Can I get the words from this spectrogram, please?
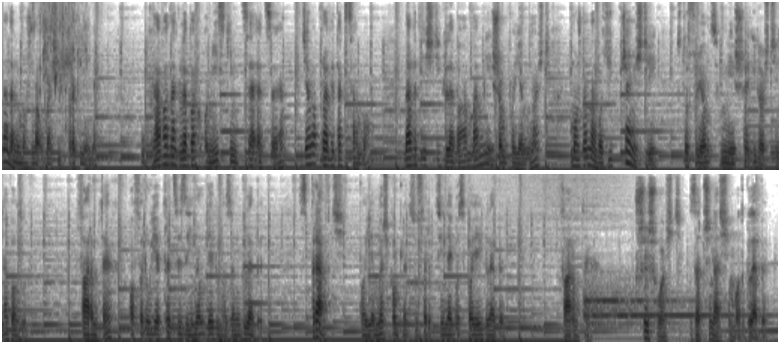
nadal można ugasić pragnienie. Uprawa na glebach o niskim CEC działa prawie tak samo. Nawet jeśli gleba ma mniejszą pojemność, można nawozić częściej, stosując mniejsze ilości nawozów. FarmTech oferuje precyzyjną diagnozę gleby. Sprawdź pojemność kompleksu sorpcyjnego swojej gleby. FarmTech. Przyszłość zaczyna się od gleby.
